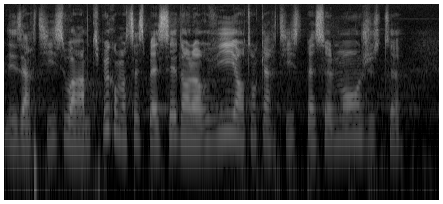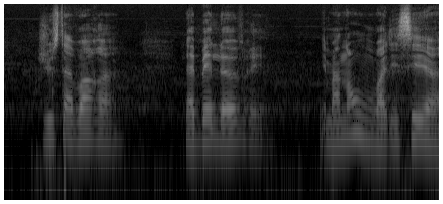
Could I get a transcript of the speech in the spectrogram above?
les artistes, voir un petit peu comment ça se passait dans leur vie en tant qu'artiste, pas seulement juste, juste avoir euh, la belle œuvre. Et, et maintenant, on va laisser euh,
